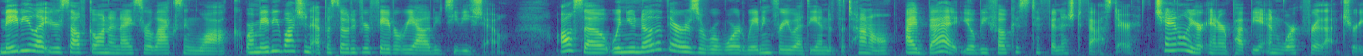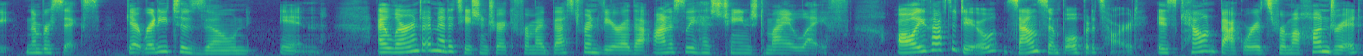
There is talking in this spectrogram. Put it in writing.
Maybe let yourself go on a nice relaxing walk, or maybe watch an episode of your favorite reality TV show. Also, when you know that there is a reward waiting for you at the end of the tunnel, I bet you'll be focused to finish faster. Channel your inner puppy and work for that treat. Number six, get ready to zone in. I learned a meditation trick from my best friend Vera that honestly has changed my life. All you have to do, sounds simple, but it's hard, is count backwards from 100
